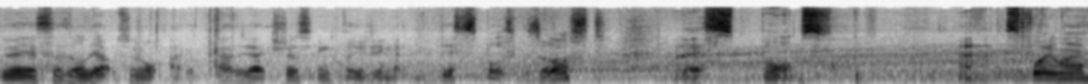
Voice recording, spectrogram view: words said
This has all the optional added extras, including this sports exhaust, this sports uh, spoiler,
